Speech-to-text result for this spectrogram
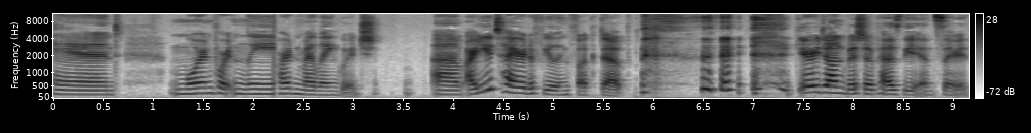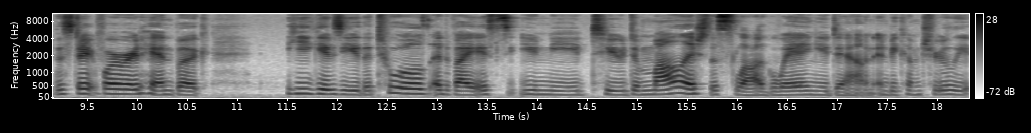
And more importantly, pardon my language, um, are you tired of feeling fucked up? Gary John Bishop has the answer. The straightforward handbook. He gives you the tools, advice you need to demolish the slog weighing you down and become truly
